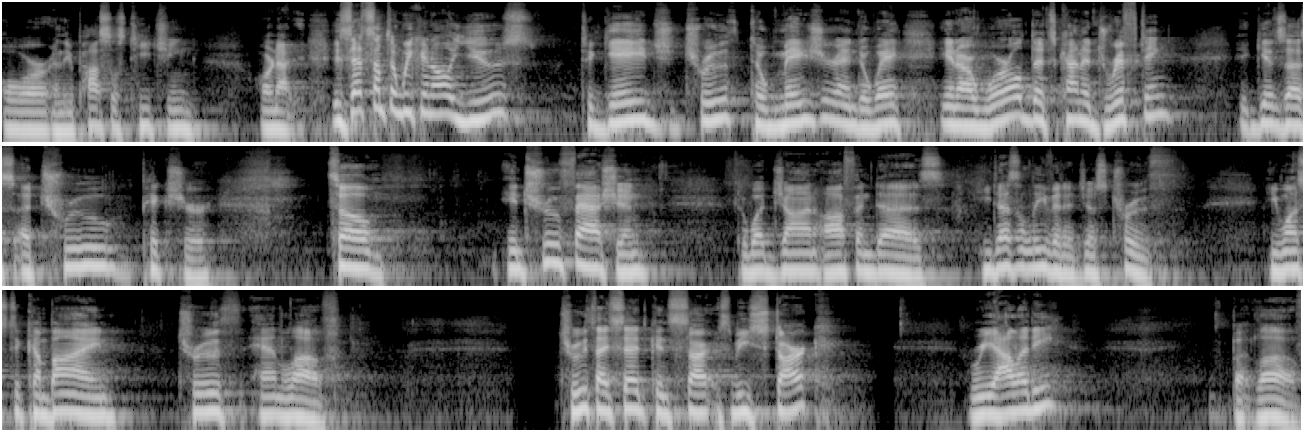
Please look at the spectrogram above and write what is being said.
or in the apostles' teaching or not? Is that something we can all use to gauge truth, to measure and to weigh in our world that's kind of drifting? It gives us a true picture. So, in true fashion, to what John often does, he doesn't leave it at just truth. He wants to combine truth and love. Truth, I said, can start, be stark reality, but love.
